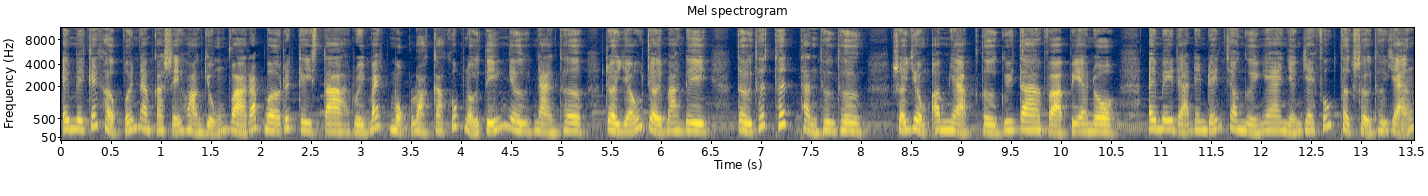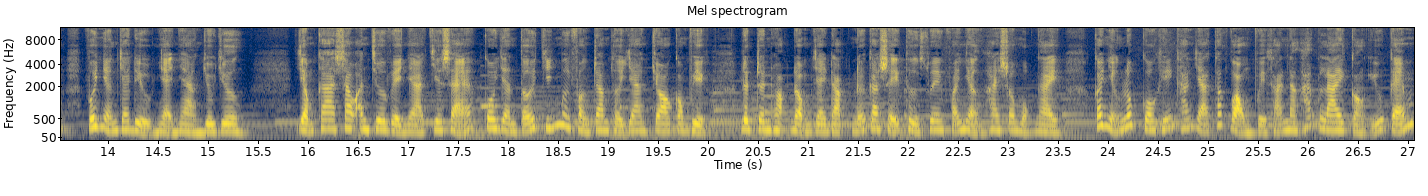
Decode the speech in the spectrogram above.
Amy kết hợp với nam ca sĩ Hoàng Dũng và rapper Ricky Star remake một loạt ca khúc nổi tiếng như Nàng thơ, Trời giấu trời mang đi, Từ thích thích thành thương thương. Sử dụng âm nhạc từ guitar và piano, Amy đã đem đến cho người nghe những giây phút thật sự thư giãn với những giai điệu nhẹ nhàng du dương. Giọng ca Sao anh chưa về nhà chia sẻ, cô dành tới 90% thời gian cho công việc. Lịch trình hoạt động dày đặc, nữ ca sĩ thường xuyên phải nhận hai show một ngày. Có những lúc cô khiến khán giả thất vọng vì khả năng hát live còn yếu kém,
